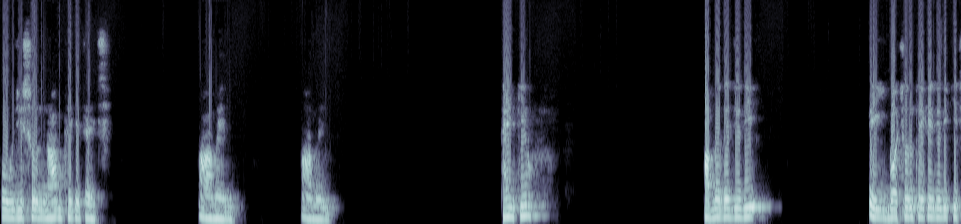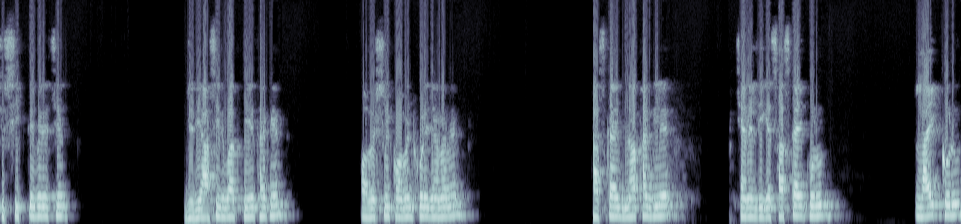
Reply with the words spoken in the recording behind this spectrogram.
প্রভু যিশুর নাম থেকে চাইছি। আমেন। আমেন। থ্যাংক ইউ আপনাদের যদি এই বচন থেকে যদি কিছু শিখতে পেরেছেন, যদি আশীর্বাদ পেয়ে থাকেন, অবশ্যই কমেন্ট করে জানাবেন। সাবস্ক্রাইব না থাকলে চ্যানেলটিকে সাবস্ক্রাইব করুন লাইক করুন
